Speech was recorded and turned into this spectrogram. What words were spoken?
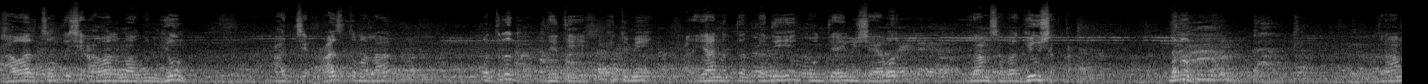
अहवाल चौकशी अहवाल मागून घेऊन आजचे आज तुम्हाला पत्र देते की तुम्ही यानंतर कधीही कोणत्याही विषयावर ग्रामसभा घेऊ शकता. म्हणून ग्राम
